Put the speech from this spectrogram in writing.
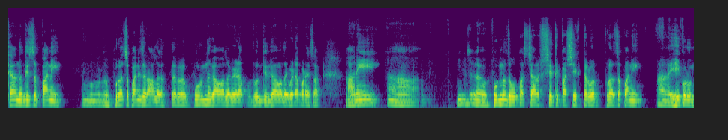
त्या नदीचं पाणी पुराचं पाणी जर आलं तर पूर्ण गावाला वेढा दोन तीन गावाला वेढा पडायचा. आणि पूर्ण जवळपास चारशे ते पाचशे हेक्टरवर पुराचं पाणी हे करून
